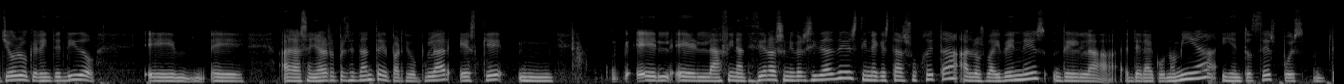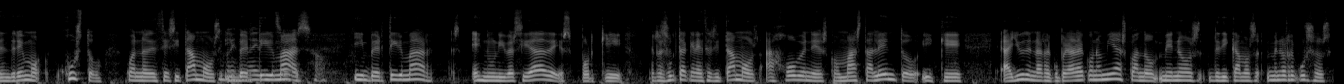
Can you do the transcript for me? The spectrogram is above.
yo lo que le he entendido eh, a la señora representante del Partido Popular es que el, la financiación de las universidades tiene que estar sujeta a los vaivenes de la, de la economía y entonces pues tendremos justo cuando necesitamos invertir más invertir más en universidades porque resulta que necesitamos a jóvenes con más talento y que ayuden a recuperar la economía es cuando menos dedicamos menos recursos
